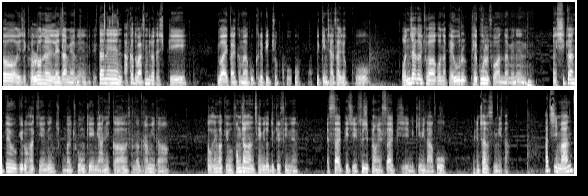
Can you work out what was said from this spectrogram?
저 이제 결론을 내자면은 일단은 아까도 말씀드렸다시피 UI 깔끔하고 그래픽 좋고 느낌 잘 살렸고 원작을 좋아하거나 배우를 배구를 좋아한다면은 시간 때우기로 하기에는 정말 좋은 게임이 아닐까 생각을 합니다. 라고 생각해요. 성장하는 재미도 느낄 수 있는 SRPG, 수집형 SRPG 느낌이 나고 괜찮습니다. 하지만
